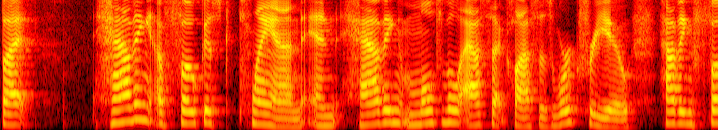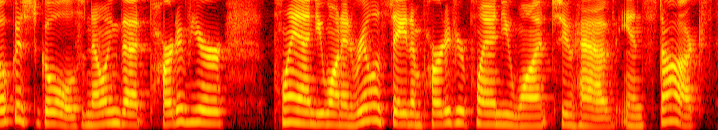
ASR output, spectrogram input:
but having a focused plan and having multiple asset classes work for you, having focused goals, knowing that part of your plan you want in real estate and part of your plan you want to have in stocks.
